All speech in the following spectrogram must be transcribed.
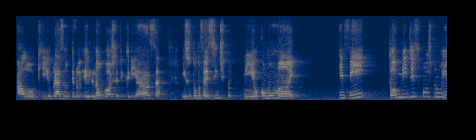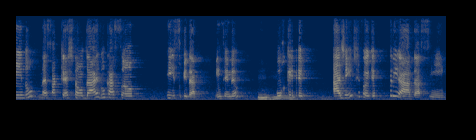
falou que o brasileiro ele não gosta de criança, isso tudo fez sentido para mim. Eu, como mãe, e vim, tô me desconstruindo nessa questão da educação ríspida, entendeu? Uhum. Porque a gente foi criada assim.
